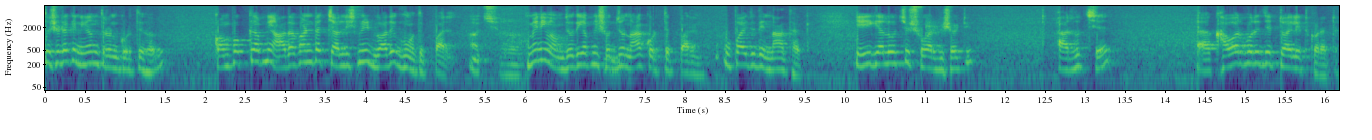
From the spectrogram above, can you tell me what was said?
তো সেটাকে নিয়ন্ত্রণ করতে হবে। কমপক্ষে আপনি আধা ঘণ্টা চল্লিশ মিনিট বাদে ঘুমোতে পারেন। আচ্ছা। মিনিমাম যদি আপনি সহ্য না করতে পারেন উপায় যদি না থাকে। এই গেল হচ্ছে শোয়ার বিষয়টি। আর হচ্ছে খাওয়ার পরে যে টয়লেট করাটা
